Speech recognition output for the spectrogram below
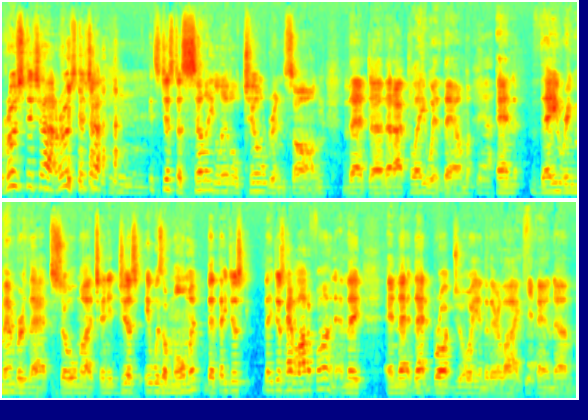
"Rustica, Rustica." it's just a silly little children's song that uh, that I play with them, yeah. and they remember that so much. And it just it was a moment that they just they just had a lot of fun, and they and that that brought joy into their life, yeah. and um,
